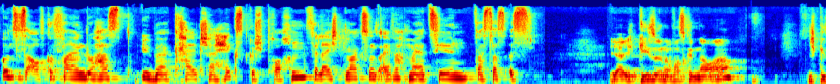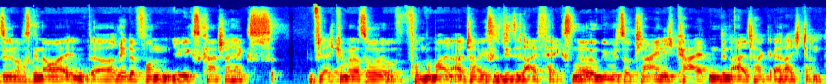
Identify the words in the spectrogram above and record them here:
Uns ist aufgefallen, du hast über Culture Hacks gesprochen. Vielleicht magst du uns einfach mal erzählen, was das ist. Ja, ich gehe sogar noch was genauer. Ich gehe sogar noch was genauer in äh, Rede von UX Culture Hacks. Vielleicht kennen wir das so vom normalen Alltag, es sind diese Life-Hacks, ne? irgendwie mit so Kleinigkeiten den Alltag erleichtern.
